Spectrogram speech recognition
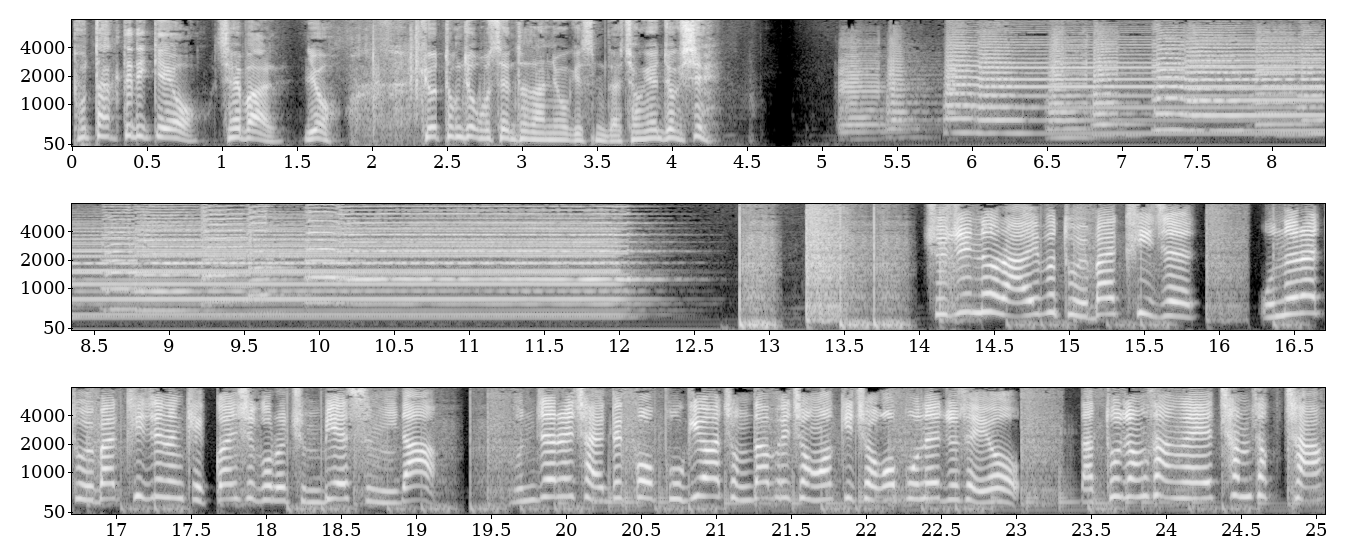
부탁드릴게요. 제발요. 교통정보센터 다녀오겠습니다. 정현정 씨. 주진우 라이브 돌발 퀴즈. 오늘의 돌발 퀴즈는 객관식으로 준비했습니다. 문제를 잘 듣고 보기와 정답을 정확히 적어 보내주세요. 나토 정상회의 참석차.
